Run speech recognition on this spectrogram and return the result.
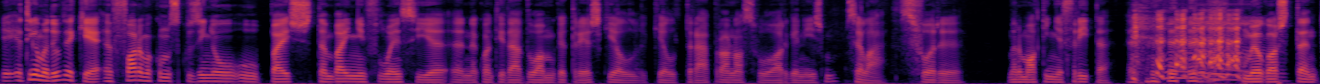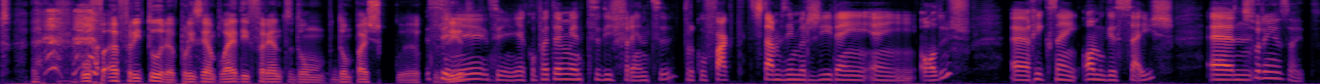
Eu tinha uma dúvida que é, a forma como se cozinha o, o peixe também influencia uh, na quantidade do ômega 3 que ele, que ele terá para o nosso organismo? Sei lá, se for... Uh, marmotinha frita, como eu gosto tanto. a fritura, por exemplo, é diferente de um, de um peixe uh, cozido? Sim, sim, é completamente diferente, porque o facto de estarmos a emergir em, em óleos uh, ricos em ômega 6. Um, Se for em azeite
